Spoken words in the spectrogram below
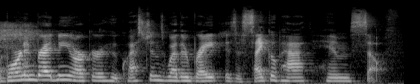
a born and bred New Yorker who questions whether Bright is a psychopath himself.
